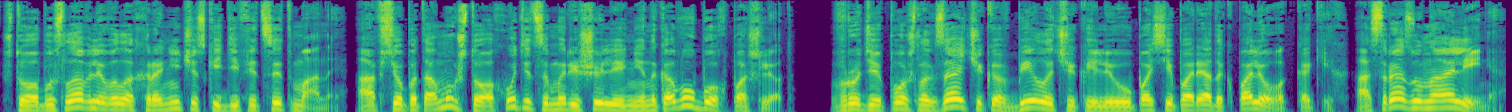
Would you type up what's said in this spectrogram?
что обуславливало хронический дефицит маны. А все потому, что охотиться мы решили не на кого бог пошлет, Вроде пошлых зайчиков, белочек или, упаси порядок, полевок каких, а сразу на оленя.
